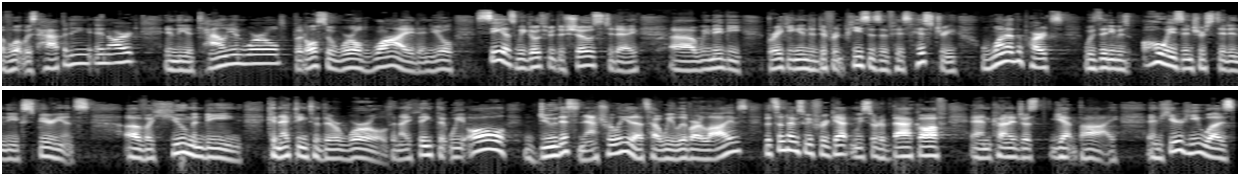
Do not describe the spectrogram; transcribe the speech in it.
of what was happening in art in the Italian world, but also worldwide. And you'll see as we go through the shows today, uh, we may be breaking into different pieces of his history. One of the parts was that he was always interested in the experience of a human being connecting to their world. And I think that we all do this naturally. That's how we live our lives. But sometimes we forget and we sort of back off and kind of just get by. And here he was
